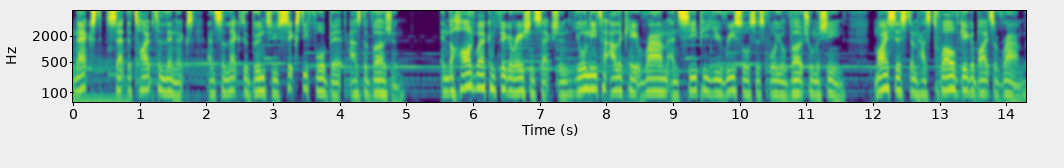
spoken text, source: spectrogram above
Next, set the type to Linux and select Ubuntu 64-bit as the version. In the hardware configuration section, you'll need to allocate RAM and CPU resources for your virtual machine. My system has 12 gigabytes of RAM.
